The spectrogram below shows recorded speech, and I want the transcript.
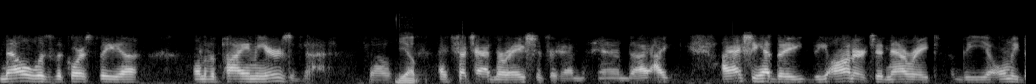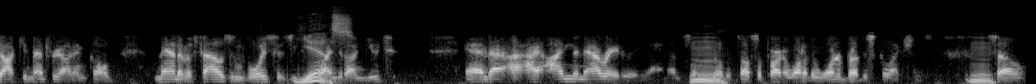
Mel was, of course, the uh, one of the pioneers of that. So Yep. I had such admiration for him, and I, I, I actually had the the honor to narrate the only documentary on him called "Man of a Thousand Voices." You can Yes. find it on YouTube, and I, I, I'm the narrator of that. I'm so Mm. thrilled. It's also part of one of the Warner Brothers collections. Mm. So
